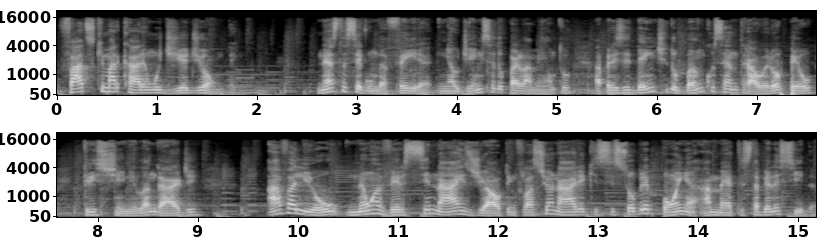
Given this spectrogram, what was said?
Fatos que marcaram o dia de ontem. Nesta segunda-feira, em audiência do parlamento, a presidente do Banco Central Europeu, Christine Lagarde, avaliou não haver sinais de alta inflacionária que se sobreponha à meta estabelecida.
